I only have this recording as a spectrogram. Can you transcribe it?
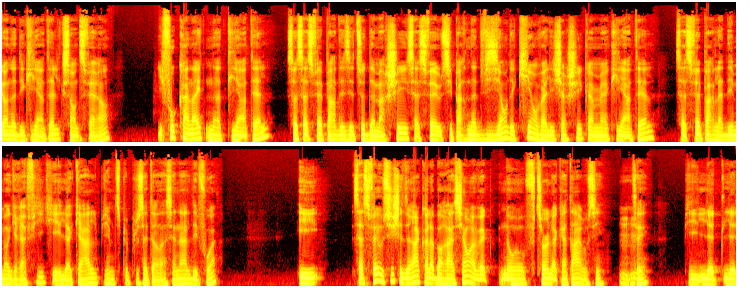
on a des clientèles qui sont différentes. Il faut connaître notre clientèle, ça, ça se fait par des études de marché, ça se fait aussi par notre vision de qui on va aller chercher comme euh, clientèle. Ça se fait par la démographie qui est locale, puis un petit peu plus internationale des fois. Et ça se fait aussi, je te dirais, en collaboration avec nos futurs locataires aussi. Mm-hmm. Puis le,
